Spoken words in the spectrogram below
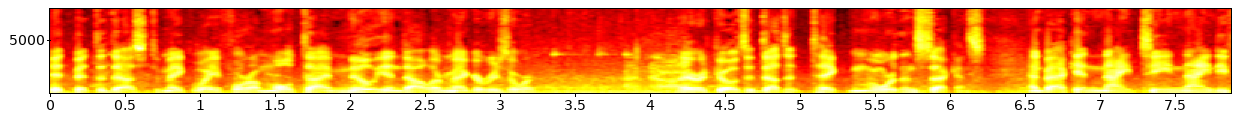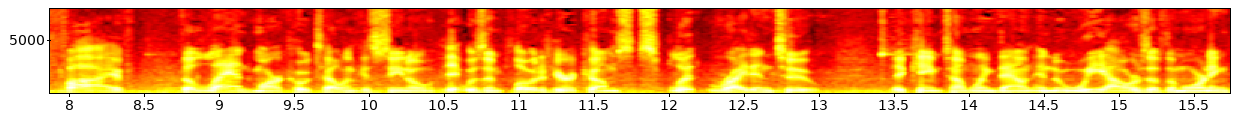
It bit the dust to make way for a multi-million dollar mega resort. There it goes. It doesn't take more than seconds. And back in 1995, the Landmark Hotel and Casino, it was imploded. Here it comes, split right in two. It came tumbling down in the wee hours of the morning,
